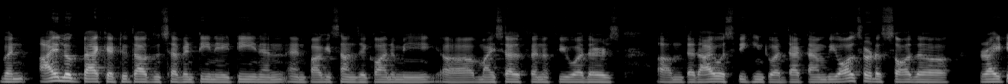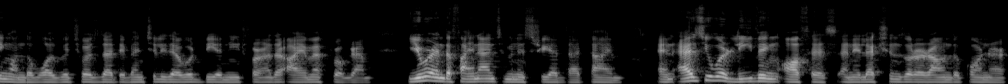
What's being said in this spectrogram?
when I look back at 2017, 18, and, and Pakistan's economy, uh, myself and a few others um, that I was speaking to at that time, we all sort of saw the writing on the wall, which was that eventually there would be a need for another IMF program. You were in the finance ministry at that time. And as you were leaving office and elections were around the corner,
